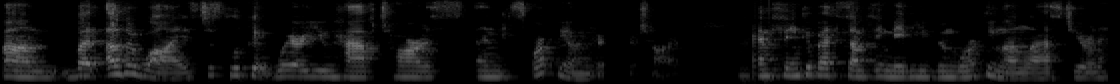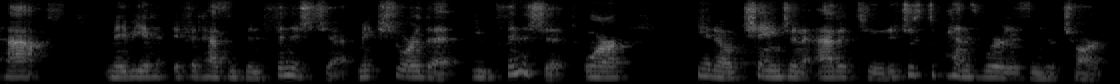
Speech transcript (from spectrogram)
Um, but otherwise, just look at where you have Taurus and Scorpio in your chart mm-hmm. and think about something maybe you've been working on last year and a half. Maybe it, if it hasn't been finished yet, make sure that you finish it or, you know, change an attitude. It just depends where it is in your chart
